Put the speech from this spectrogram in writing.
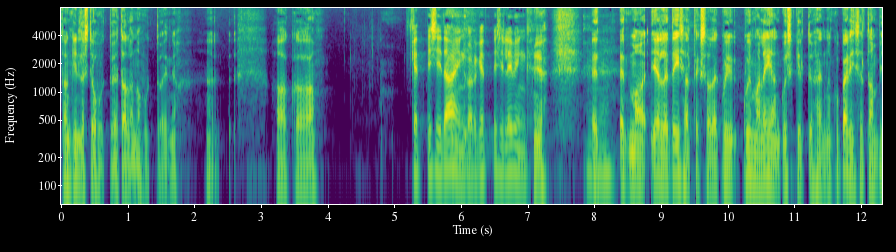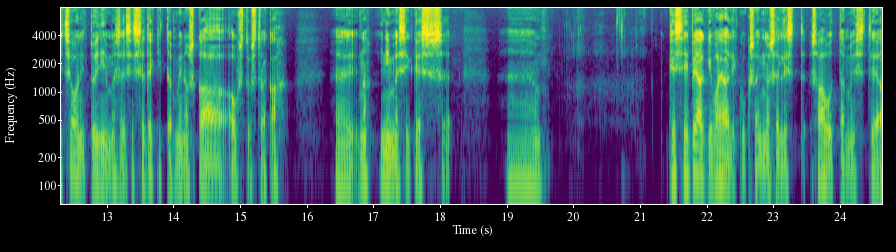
ta on kindlasti ohutu ja tal on ohutu, on ju, aga. Get busy dying or get busy living. jah, et, et ma jälle teisalt, eks ole, kui, kui ma leian kuskilt ühe nagu päriselt ambitsioonitu inimese, siis see tekitab minus ka austust väga. noh, inimesi, kes, kes ei peagi vajalikuks, on ju sellist saavutamist ja,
